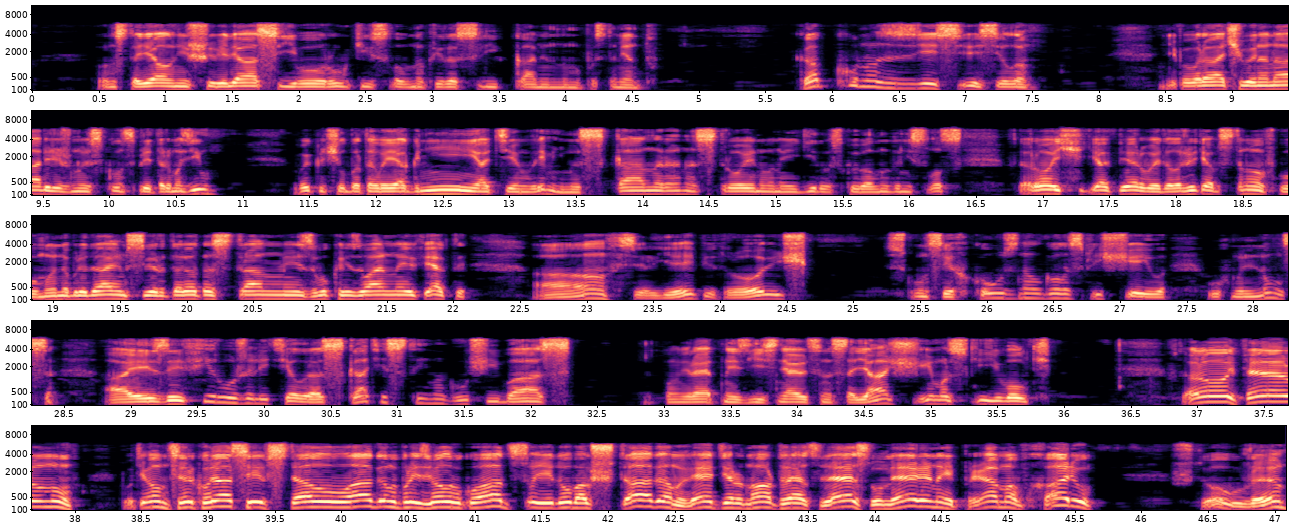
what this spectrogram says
Он стоял, не шевелясь, его руки словно приросли к каменному постаменту. Как у нас здесь весело! Не поворачивая на набережную, Скунс притормозил, выключил бортовые огни, а тем временем из сканера, настроенного на егидовскую волну, донеслось. Второй, я первый, доложите обстановку. Мы наблюдаем с вертолета странные звуковизуальные эффекты. А, Сергей Петрович... Скунс легко узнал голос Плещеева, ухмыльнулся, а из эфира уже летел раскатистый могучий бас. Он, вероятно, изъясняются настоящие морские волки. Второй первому путем циркуляции встал лагом и произвел эвакуацию, иду бакштагом, ветер норд-вест-вест, умеренный, прямо в харю. Что уже?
